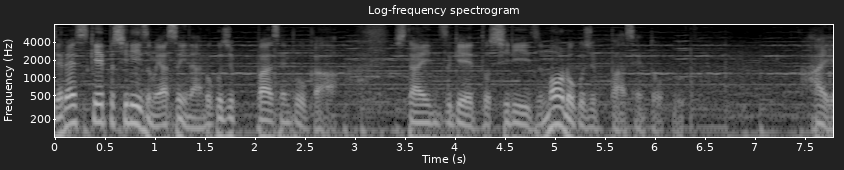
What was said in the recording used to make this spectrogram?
ゼロエスケープシリーズも安いな。60%オフか。シュタインズゲートシリーズも60%オフ。はい。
